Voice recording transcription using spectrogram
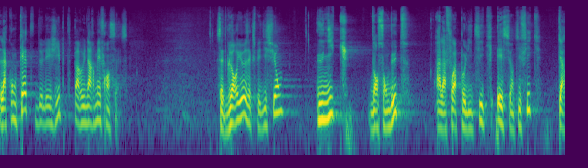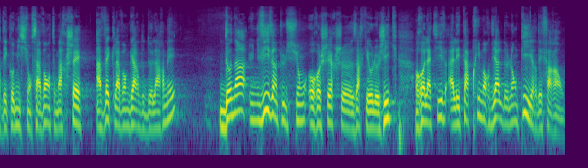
la conquête de l'Égypte par une armée française. Cette glorieuse expédition, unique dans son but, à la fois politique et scientifique, car des commissions savantes marchaient avec l'avant-garde de l'armée, donna une vive impulsion aux recherches archéologiques relatives à l'état primordial de l'empire des pharaons.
